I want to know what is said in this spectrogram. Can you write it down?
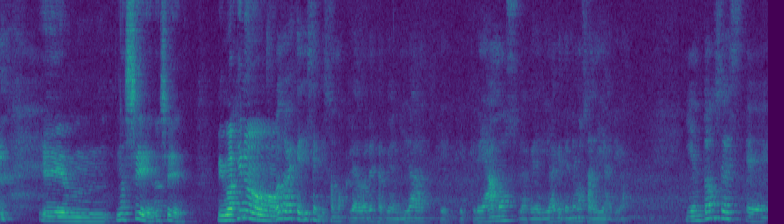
amor. Eh, no sé, no sé. Me imagino... Vos sabés que dicen que somos creadores de realidad, que, que creamos la realidad que tenemos a diario. Y entonces eh,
